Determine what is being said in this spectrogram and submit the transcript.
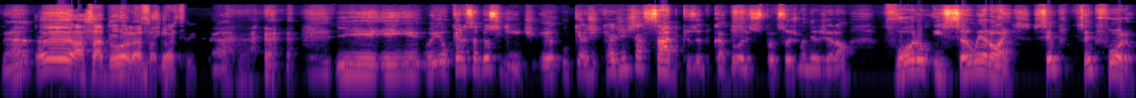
né? Uh, assador, assador, sim. e, e, eu quero saber o seguinte: eu, o que a, gente, que a, gente, já sabe que os educadores, os professores de maneira geral, foram e são heróis, sempre, sempre foram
